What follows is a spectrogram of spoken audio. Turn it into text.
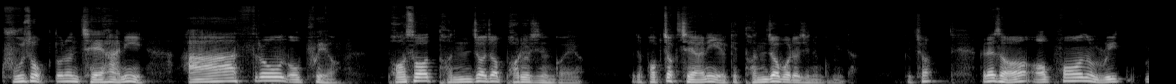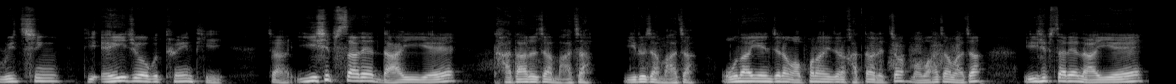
구속 또는 제한이 are thrown off예요. 벗어 던져져 버려지는 거예요. 그죠? 법적 제한이 이렇게 던져 버려지는 겁니다. 그렇죠? 그래서 upon reaching the age of 20 자, 20살의 나이에 다다르자마자 이르자마자 오나이엔즈랑 어퍼나이엔즈랑 같다 그랬죠? 뭐뭐 하자마자 20살의 나이에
